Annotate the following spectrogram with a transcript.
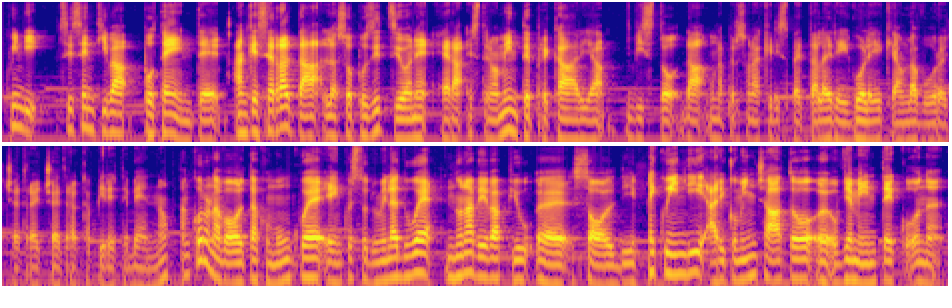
Quindi si sentiva potente, anche se in realtà la sua posizione era estremamente precaria visto da una persona che rispetta le regole, che ha un lavoro eccetera eccetera, capirete bene no? Ancora una volta comunque in questo 2002 non aveva più eh, soldi e quindi ha ricominciato eh, ovviamente con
